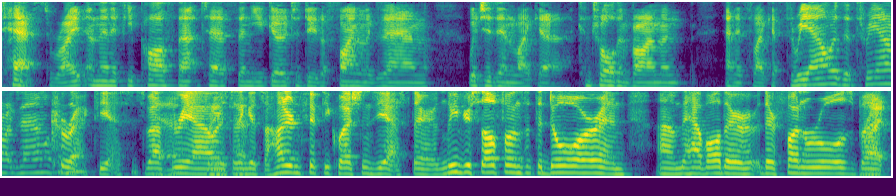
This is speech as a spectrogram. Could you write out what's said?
test, right? And then if you pass that test, then you go to do the final exam, which is in like a controlled environment, and it's like a three hours, a three hour exam. Or? Correct. Yes, it's about Yeah, three hours. I think it's 150 questions. Yes, there. Leave your cell phones at the door, and um, they have all their their fun rules. But Right.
